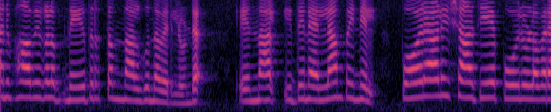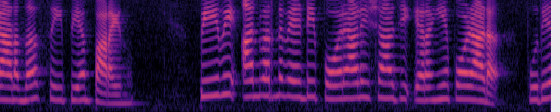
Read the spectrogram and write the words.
അനുഭാവികളും നേതൃത്വം നൽകുന്നവരിലുണ്ട്. എന്നാൽ ഇതിനെല്ലാം പിന്നിൽ പോരാളി ഷാജിയെ പോലുള്ളവരാണെന്ന് സി പി എം പറയുന്നു. പി വി അൻവറിന് വേണ്ടി പോരാളി ഷാജി ഇറങ്ങിയപ്പോഴാണ് പുതിയ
